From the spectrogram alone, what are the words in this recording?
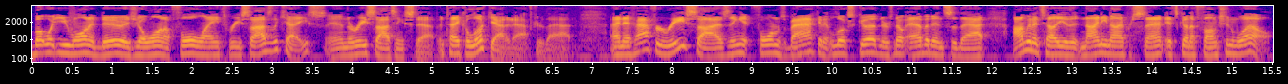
But what you want to do is you'll want a full length resize the case and the resizing step and take a look at it after that. And if after resizing it forms back and it looks good and there's no evidence of that, I'm going to tell you that 99% it's going to function well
